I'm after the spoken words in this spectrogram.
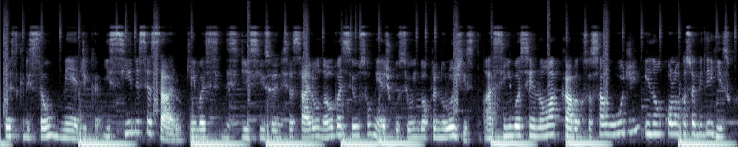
prescrição médica. E se necessário, quem vai decidir se isso é necessário ou não vai ser o seu médico, o seu endocrinologista. Assim você não acaba com a sua saúde e não coloca a sua vida em risco,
